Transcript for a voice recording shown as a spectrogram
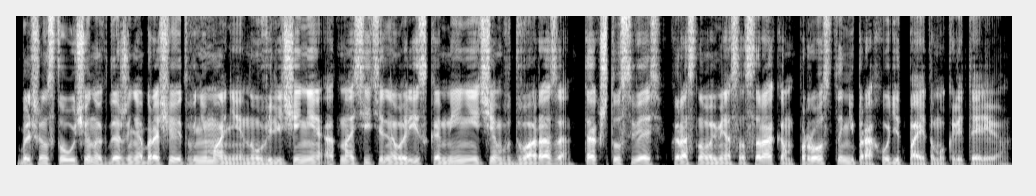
Большинство ученых даже не обращают внимания на увеличение относительного риска менее чем в два раза, так что связь красного мяса с раком просто не проходит по этому критерию.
